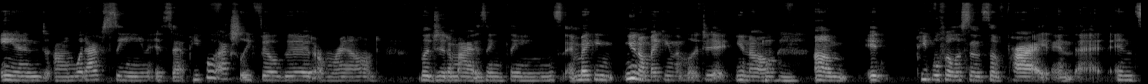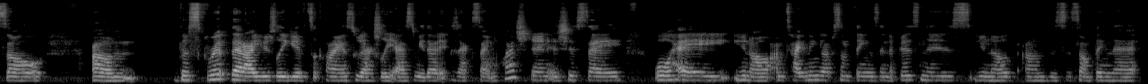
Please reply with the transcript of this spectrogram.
And um, what I've seen is that people actually feel good around legitimizing things and making, you know, making them legit. You know, mm-hmm. Um, it people feel a sense of pride in that, and so um, the script that I usually give to clients who actually ask me that exact same question is just say, well, hey, you know, I'm tightening up some things in the business. You know, um, this is something that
